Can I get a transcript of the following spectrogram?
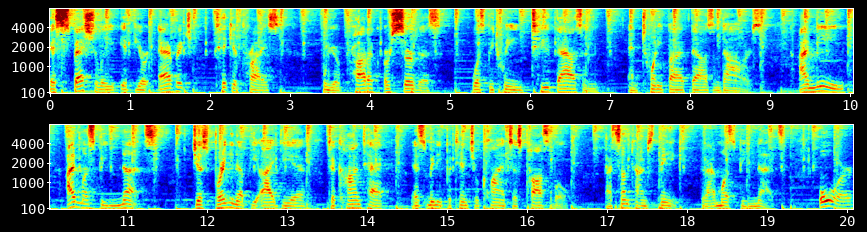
especially if your average ticket price for your product or service was between $2,000 and $25,000? I mean, I must be nuts just bringing up the idea to contact as many potential clients as possible. I sometimes think that I must be nuts. Or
